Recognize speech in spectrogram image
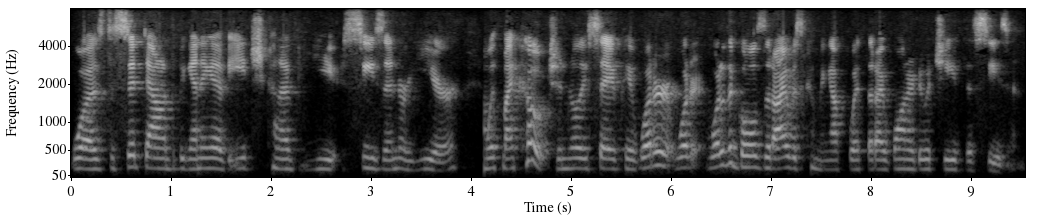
was to sit down at the beginning of each kind of year, season or year with my coach and really say, okay, what are what are what are the goals that I was coming up with that I wanted to achieve this season?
